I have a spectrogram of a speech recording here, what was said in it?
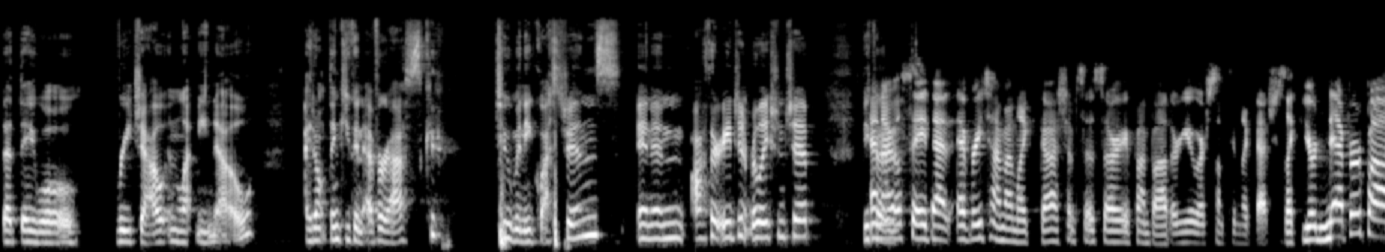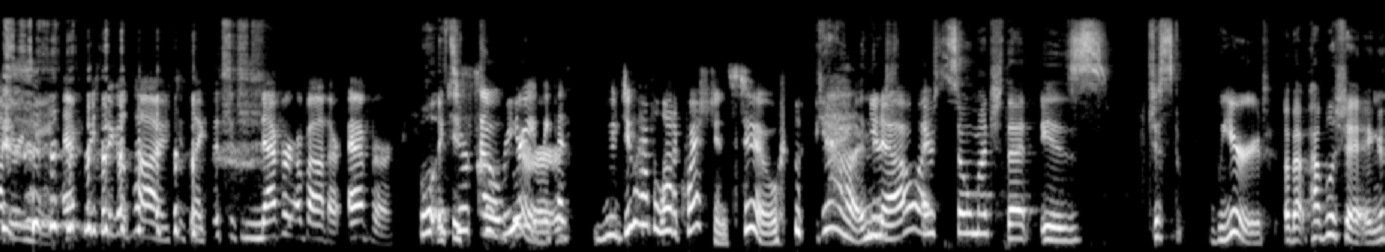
that they will reach out and let me know. I don't think you can ever ask too many questions in an author agent relationship. Because and I will say that every time I'm like, gosh, I'm so sorry if I'm bothering you or something like that. She's like, you're never bothering me. every single time. She's like, this is never a bother, ever. Well, it's your so career. because you do have a lot of questions too. Yeah. And you there's, know, there's so much that is just weird about publishing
